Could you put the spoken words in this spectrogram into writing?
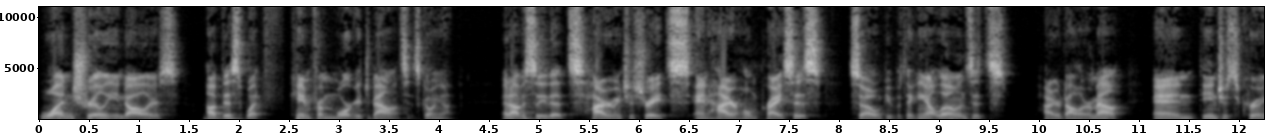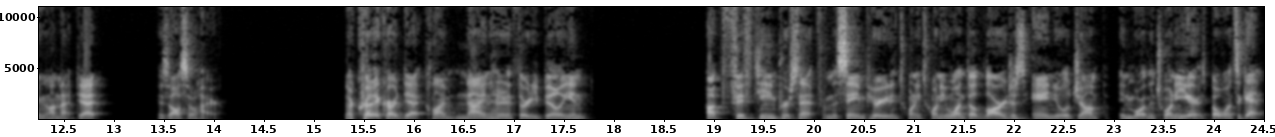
One trillion dollars of this what came from mortgage balances going up, and obviously that's higher interest rates and higher home prices. So when people taking out loans, it's higher dollar amount, and the interest accruing on that debt is also higher. Now, credit card debt climbed 930 billion up 15% from the same period in 2021, the largest annual jump in more than 20 years. But once again,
